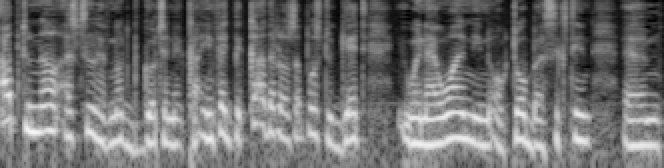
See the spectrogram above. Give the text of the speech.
Up to now, I still have not gotten a car. In fact, the car that I was supposed to get when I won in October 16, um,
